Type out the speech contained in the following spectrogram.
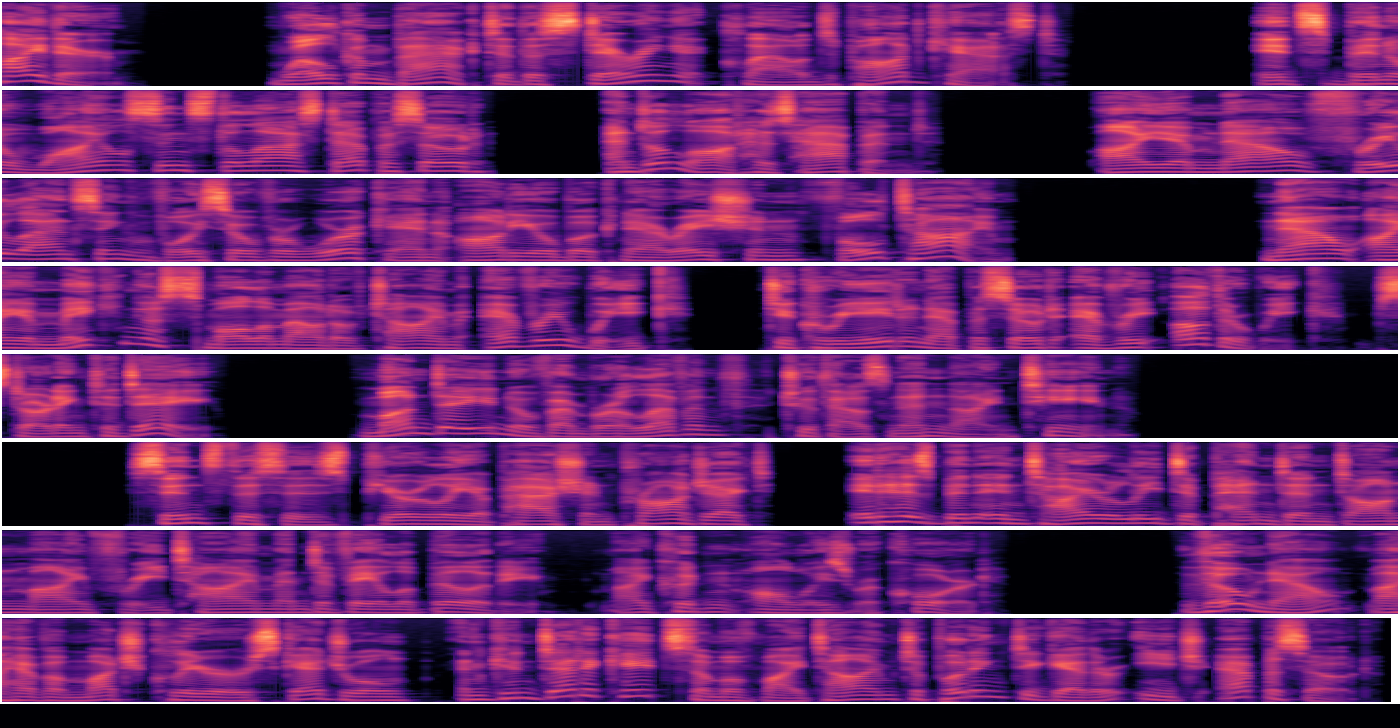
Hi there. Welcome back to the Staring at Clouds podcast. It's been a while since the last episode, and a lot has happened. I am now freelancing voiceover work and audiobook narration full time. Now I am making a small amount of time every week to create an episode every other week, starting today, Monday, November 11th, 2019. Since this is purely a passion project, it has been entirely dependent on my free time and availability. I couldn't always record. Though now I have a much clearer schedule and can dedicate some of my time to putting together each episode.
